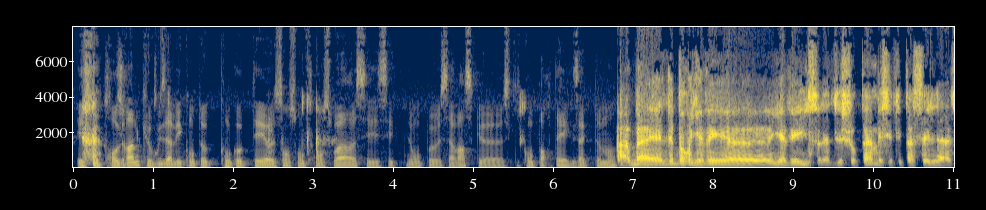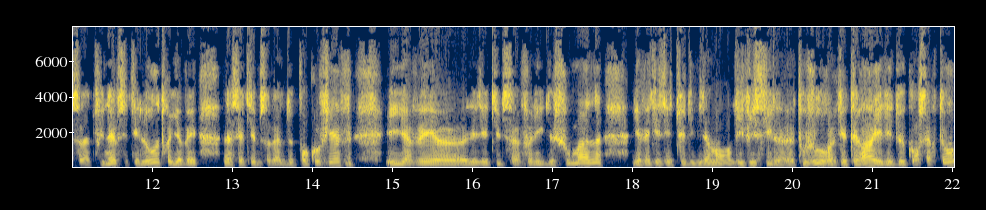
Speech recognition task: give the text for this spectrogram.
Et, ce programme que vous avez concocté euh, Samson François, c'est, on peut savoir ce que ce qu'il comportait exactement? Ah ben, D'abord, il y avait euh, il y avait une sonate de Chopin, mais c'était pas celle la sonate funèbre, c'était l'autre. Il y avait la septième sonate de Prokofiev. Et il y avait euh, les études symphoniques de Schumann. Il y avait des études évidemment difficiles toujours, etc. Et les deux concertos,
